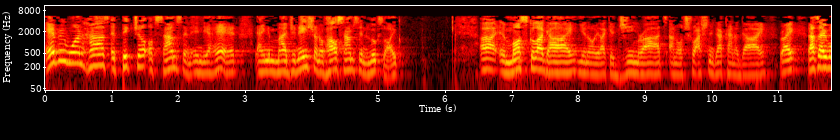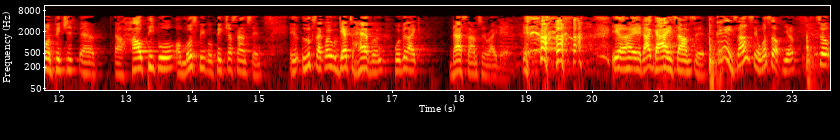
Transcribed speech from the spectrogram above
Everyone has a picture of Samson in their head, an imagination of how Samson looks like. Uh, a muscular guy, you know, like a gym rat, an Schwarzenegger kind of guy, right? That's how everyone pictures, uh, uh, how people, or most people picture Samson. It looks like when we get to heaven, we'll be like, that's Samson right there. yeah, hey, that guy is Samson. Hey, Samson, what's up? You know. So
